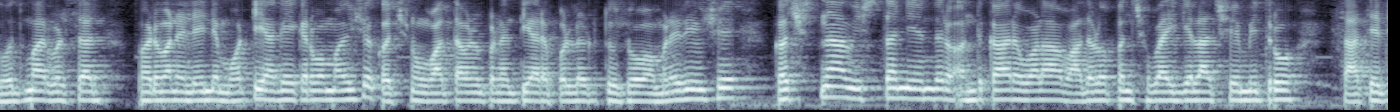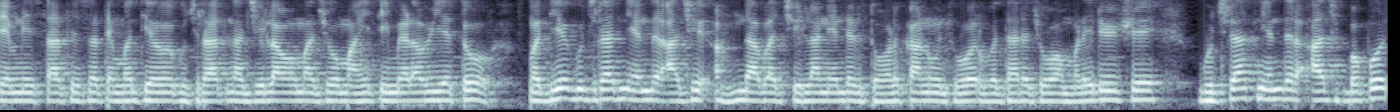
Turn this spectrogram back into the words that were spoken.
ધોધમાર વરસાદ પડવાને લઈને મોટી આગાહી કરવામાં આવી છે. કચ્છનું વાતાવરણ પણ અત્યારે પલટતું જોવા મળી રહ્યું છે. કચ્છના વિસ્તારની અંદર અંધકારવાળા વાદળો પણ છવાઈ ગયેલા છે મિત્રો. સાથે તેમની સાથે સાથે મધ્ય ગુજરાતના જિલ્લાઓમાં જો માહિતી મેળવીએ તો મધ્ય ગુજરાતની અંદર આજે અમદાવાદ જિલ્લાની અંદર ધોળકાનું જોર વધારે જોવા મળી રહ્યું છે. ગુજરાતની અંદર આજ બપોર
